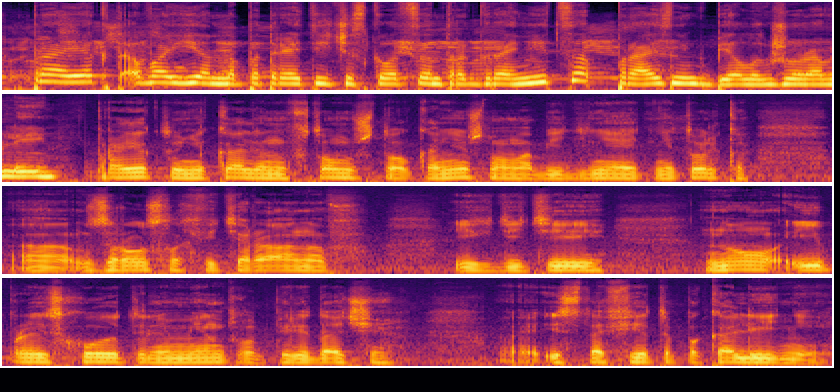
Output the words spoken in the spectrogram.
– проект военно-патриотического центра «Граница. Праздник белых журавлей». Проект уникален в том, что, конечно, он объединяет не только а, взрослых ветеранов, их детей, но и происходит элемент вот передачи э, эстафеты поколений.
